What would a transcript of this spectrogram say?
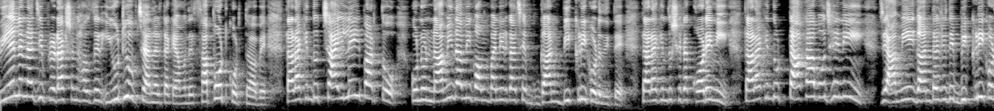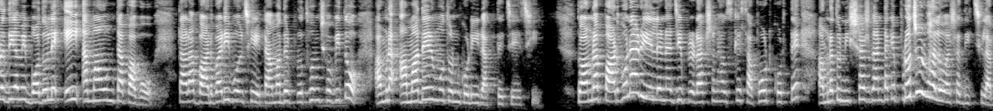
রিয়েল এনার্জি প্রোডাকশন হাউসের ইউটিউব চ্যানেলটাকে আমাদের সাপোর্ট করতে হবে। তারা কিন্তু চাইলেই পারতো কোনো নামি দামি কোম্পানির কাছে গান বিক্রি করে দিতে। তারা কিন্তু সেটা করেনি। তারা কিন্তু টাকা বোঝেনি যে আমি এই গানটা যদি বিক্রি করে দিই, আমি বদলে এই অ্যামাউন্টটা পাবো। তারা বারবারই বলছে, এটা আমাদের প্রথম ছবি তো, আমরা আমাদের মতন করেই রাখতে চেয়েছি। তো আমরা পারব না রিয়েল এনার্জি প্রোডাকশন হাউসকে সাপোর্ট করতে। আমরা তো নিঃশ্বাস গানটাকে প্রচুর ভালোবাসা দিচ্ছিলাম।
